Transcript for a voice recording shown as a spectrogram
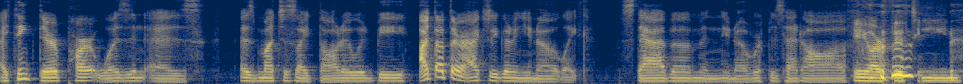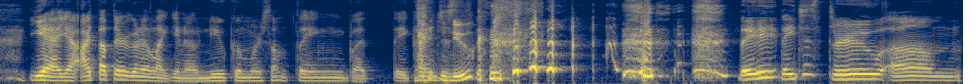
I think their part wasn't as as much as I thought it would be. I thought they were actually gonna, you know, like stab him and you know rip his head off. AR 15. yeah, yeah. I thought they were gonna like you know nuke him or something, but they kind of just Nuke? they they just threw um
